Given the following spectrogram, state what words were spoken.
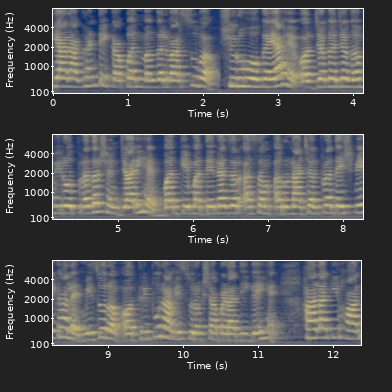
ग्यारह घंटे का बंद मंगलवार सुबह शुरू हो गया है और जगह जगह विरोध प्रदर्शन जारी है। बंद के मद्देनजर असम, अरुणाचल प्रदेश, मेघालय, मिजोरम और त्रिपुरा में सुरक्षा बढ़ा दी गई है। हालाँकि हॉर्न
